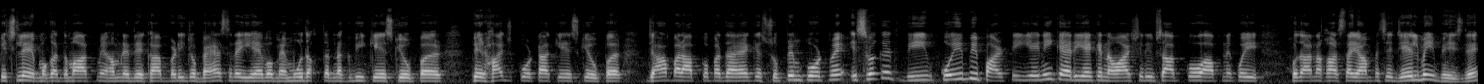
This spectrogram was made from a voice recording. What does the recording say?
पिछले मुकदमात में हमने देखा, बड़ी जो बहस रही है वो महमूद अख्तर नकवी केस के ऊपर, फिर हज कोटा केस के ऊपर, जहाँ पर आपको पता है कि सुप्रीम कोर्ट में इस वक्त भी कोई भी पार्टी ये नहीं कह रही है कि नवाज़ शरीफ साहब को आपने कोई खुदा न खास्ता यहाँ पे से जेल में ही भेज दें।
